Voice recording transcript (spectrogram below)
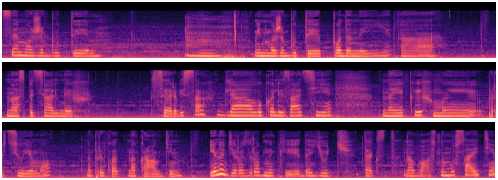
Це може бути. Він може бути поданий на спеціальних сервісах для локалізації, на яких ми працюємо, наприклад, на Crowdin. Іноді розробники дають текст на власному сайті.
